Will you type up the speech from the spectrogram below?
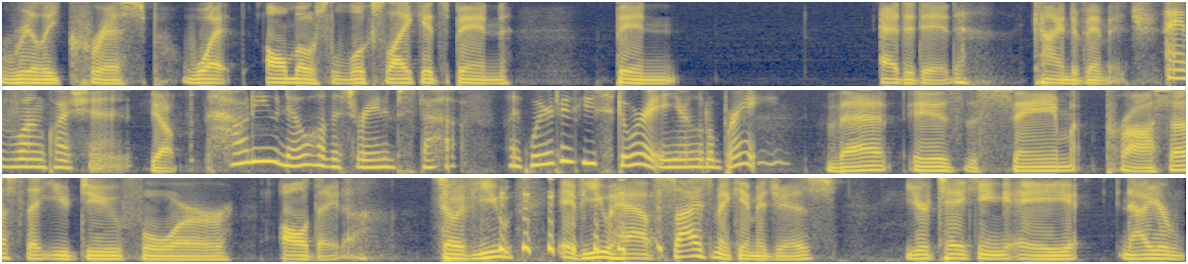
really crisp, what almost looks like it's been been edited kind of image. I have one question. Yep. How do you know all this random stuff? Like, where do you store it in your little brain? That is the same process that you do for all data. So if you if you have seismic images, you're taking a now you're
